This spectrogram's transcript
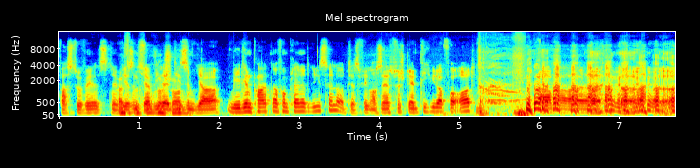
was du willst. Ne? Wir sind ja wieder in diesem Jahr Medienpartner von Planet Reseller und deswegen auch selbstverständlich wieder vor Ort. aber äh,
